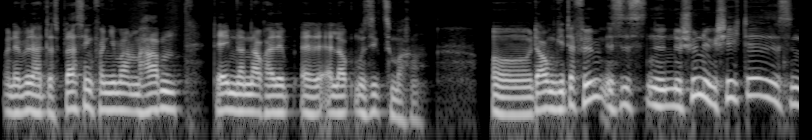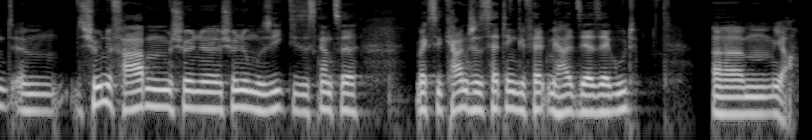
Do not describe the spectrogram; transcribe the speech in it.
Und er will halt das Blessing von jemandem haben, der ihm dann auch erlaub- erlaubt, Musik zu machen. Und darum geht der Film. Es ist eine, eine schöne Geschichte. Es sind ähm, schöne Farben, schöne, schöne Musik. Dieses ganze mexikanische Setting gefällt mir halt sehr, sehr gut. Ähm, ja.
